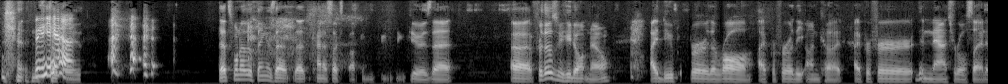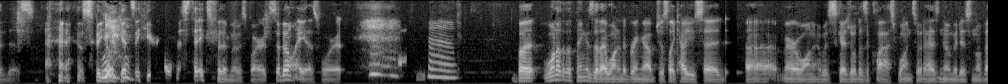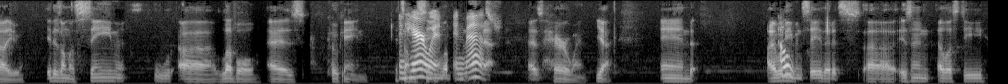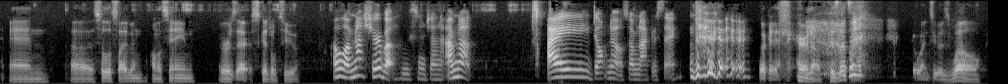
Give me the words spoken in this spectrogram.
but yeah. That's one of the things that, that kind of sucks about thing too, is that, uh, for those of you who don't know, I do prefer the raw. I prefer the uncut. I prefer the natural side of this. so you'll get to hear mistakes for the most part. So don't hate us for it. but one of the things that I wanted to bring up, just like how you said, uh, marijuana was scheduled as a class one, so it has no medicinal value. It is on the same uh, level as cocaine. It's and heroin and meth. As heroin, yeah. And I would oh. even say that it's uh, isn't LSD and uh, psilocybin on the same, or is that Schedule Two? Oh, I'm not sure about hallucinogen. I'm not. I don't know, so I'm not going to say. okay, fair enough. Because that's what I go into as well.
